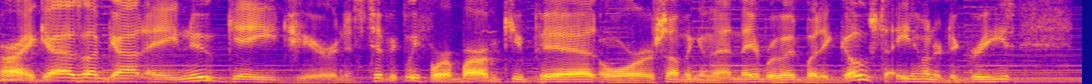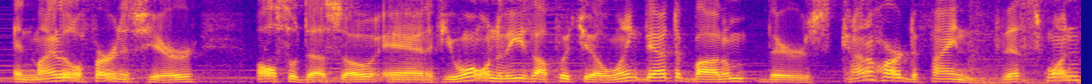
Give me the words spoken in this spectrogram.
All right, guys, I've got a new gauge here, and it's typically for a barbecue pit or something in that neighborhood, but it goes to 800 degrees, and my little furnace here also does so. And if you want one of these, I'll put you a link down at the bottom. There's kind of hard to find this one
